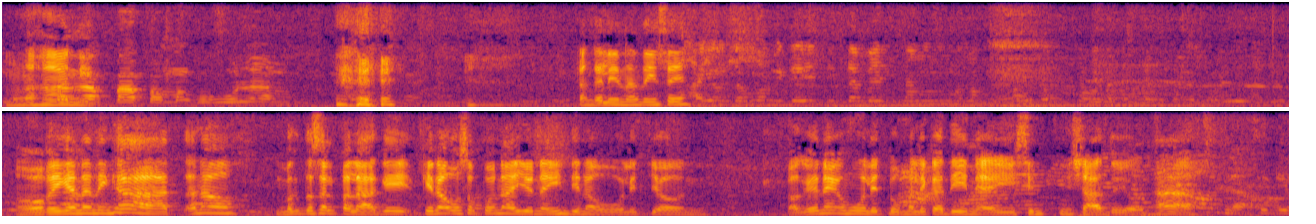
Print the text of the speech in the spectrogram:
Mga hani. Parang papang mangkukulam. Tanggalin natin sa'yo. Ayaw daw mamigay tita Bet ng manok. Okay ka na ning ha. At ano, magdasal palagi. Kinausap ko na, yun ay hindi na uulit yon. Pag yun ay umulit, bumalik ka din ay sintinsyado yon ha. Sige.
